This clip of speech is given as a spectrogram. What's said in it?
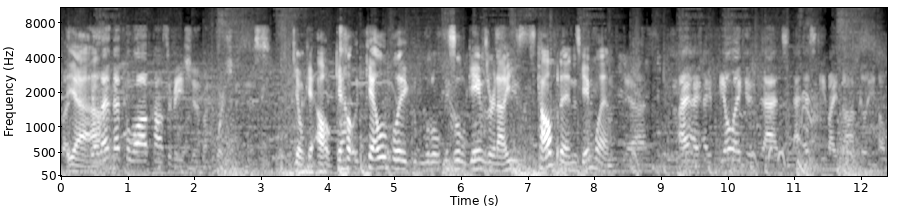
but Yeah. you know, that, that's the law of conservation of unfortunateness. Yo, Ga- oh, Gal, Gal playing little these little games right now. He's confident in his game plan. Yeah, I, I, I feel like it, that that SD by Dom really helped.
